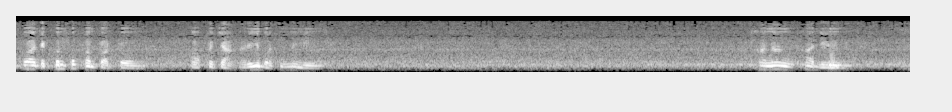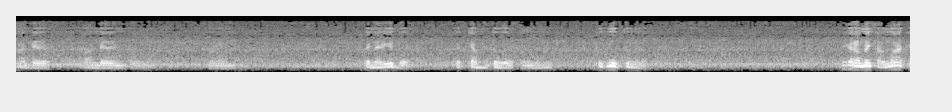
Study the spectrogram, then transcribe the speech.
เพราะว่าจะค้นพบความปลอดโปร่งออกไปจากอริยบทที่ไม่มี ถ้านั่งถ้ายืนถ้าเดินตอนเดินตอนนอนเป็นอริยบทประจำตัวของทุกรูปทุกนามที่เราไม่สามารถเจ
